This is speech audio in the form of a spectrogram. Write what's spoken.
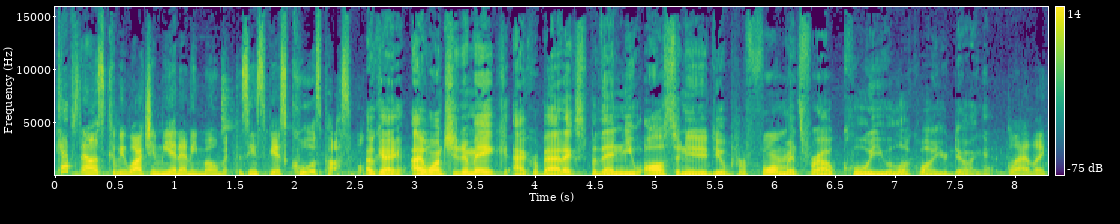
Captain Alex could be watching me at any moment. This needs to be as cool as possible. Okay, I want you to make acrobatics, but then you also need to do a performance for how cool you look while you're doing it. Gladly.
